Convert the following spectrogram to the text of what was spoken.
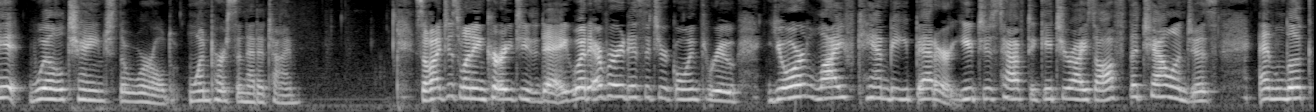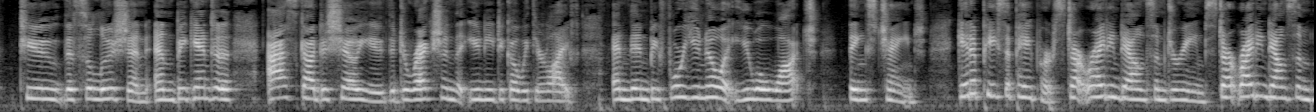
it will change the world one person at a time. So I just want to encourage you today, whatever it is that you're going through, your life can be better. You just have to get your eyes off the challenges and look to the solution and begin to ask God to show you the direction that you need to go with your life. And then before you know it, you will watch things change. Get a piece of paper, start writing down some dreams, start writing down some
